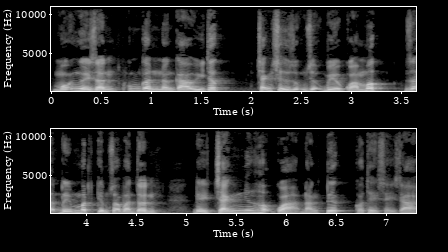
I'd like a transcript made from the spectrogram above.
Mỗi người dân cũng cần nâng cao ý thức, tránh sử dụng rượu bia quá mức dẫn đến mất kiểm soát bản thân để tránh những hậu quả đáng tiếc có thể xảy ra.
